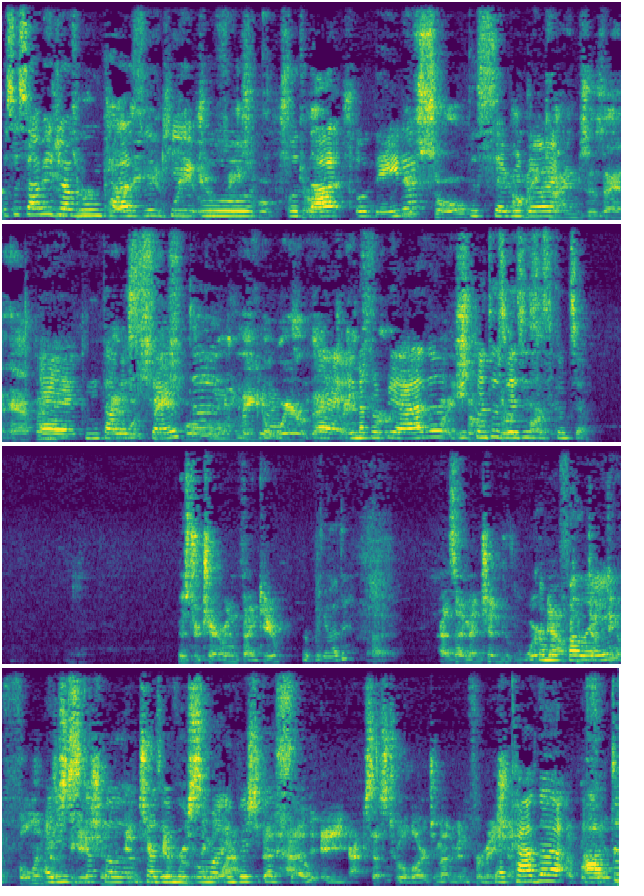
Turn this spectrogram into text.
Você sabe de algum caso que o, o, da, o data do servidor é, não estava that é, by e quantas vezes isso aconteceu? Mr. Chairman, thank you. Obrigada. As I mentioned, we're Como eu now falei, conducting a full a gente está investigation falando- into fazendo every single uma investigação had a access to a large amount of Para information cada uh, ato,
